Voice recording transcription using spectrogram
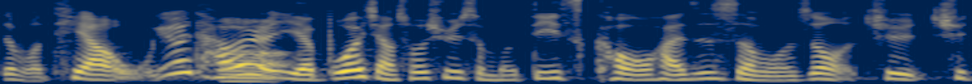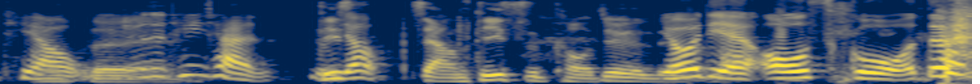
怎么跳舞，因为台湾人也不会讲说去什么 disco 还是什么这种去去跳舞，嗯、就是听起来比较讲 disco 就有点，old school，对。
